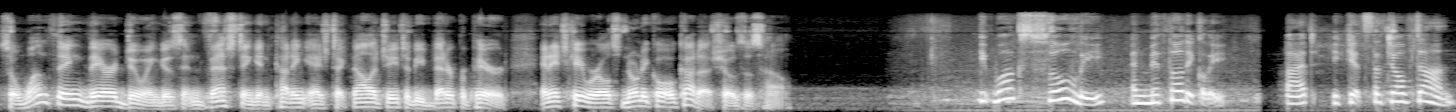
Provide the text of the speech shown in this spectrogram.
So one thing they are doing is investing in cutting-edge technology to be better prepared. NHK World's Noriko Okada shows us how. It works slowly and methodically, but it gets the job done.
